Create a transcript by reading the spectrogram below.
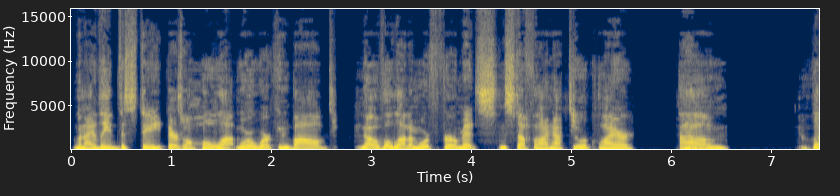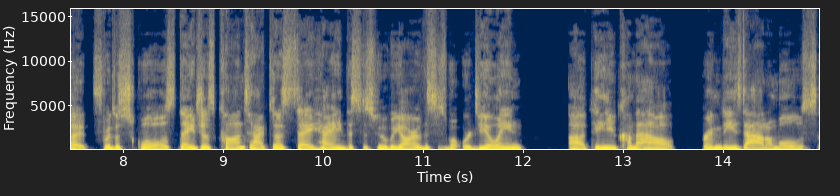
when I leave the state, there's a whole lot more work involved. You know, a whole lot of more permits and stuff that I have to acquire. Um, but for the schools, they just contact us, say, "Hey, this is who we are. This is what we're doing. Uh, can you come out, bring these animals?"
